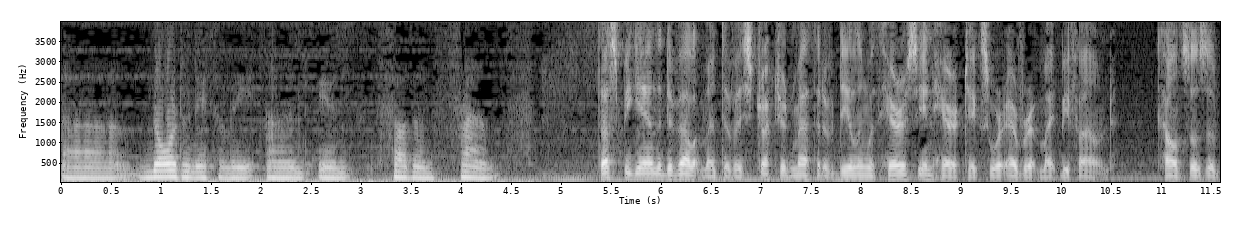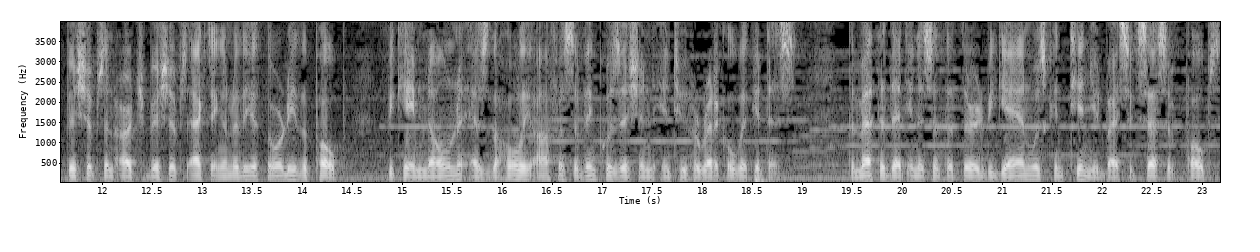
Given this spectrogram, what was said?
uh, northern Italy and in southern France. Thus began the development of a structured method of dealing with heresy and heretics wherever it might be found. Councils of bishops and archbishops, acting under the authority of the Pope, became known as the Holy Office of Inquisition into heretical wickedness. The method that Innocent III began was continued by successive popes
